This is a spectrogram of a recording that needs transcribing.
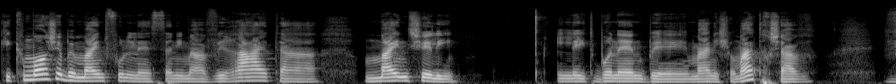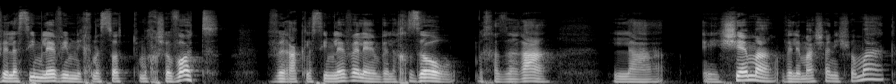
כי כמו שבמיינדפולנס אני מעבירה את ה mind שלי להתבונן במה אני שומעת עכשיו, ולשים לב אם נכנסות מחשבות, ורק לשים לב אליהן ולחזור בחזרה לשמע ולמה שאני שומעת,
